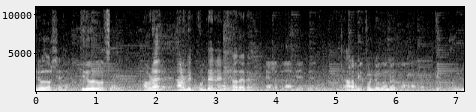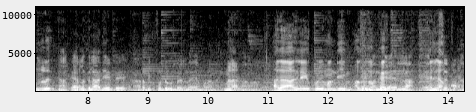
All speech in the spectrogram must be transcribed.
ഇരുപത് വർഷമായിട്ട്. ഇരുപത് വർഷമായി. അവിടെ അറബിക് ഫുഡ് തന്നെയല്ലേ? അതെ അതെ. കേരളത്തിൽ അറബിക് ഫുഡ് കൊണ്ട് നിങ്ങൾ ആ കേരളത്തിൽ ആദ്യമായിട്ട് അറബിക് ഫുഡ് കൊണ്ടുവരുന്നത് നമ്മളാണ്. നിങ്ങളാണ്. അത് അതിലെ കുഴിമന്തിയും അതും എല്ലാം A to Z. ആ,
